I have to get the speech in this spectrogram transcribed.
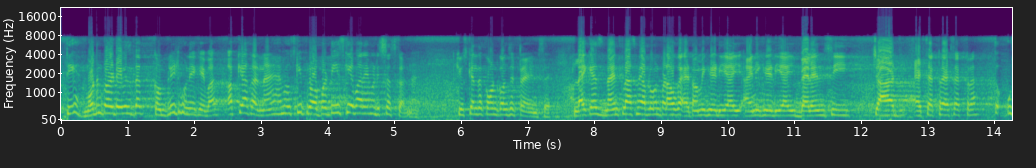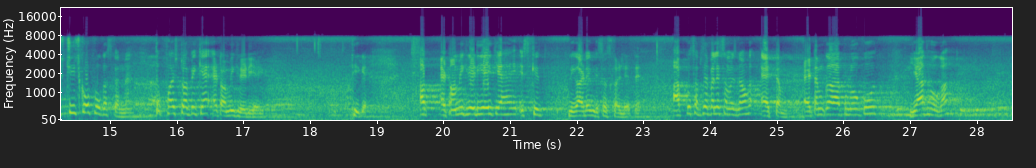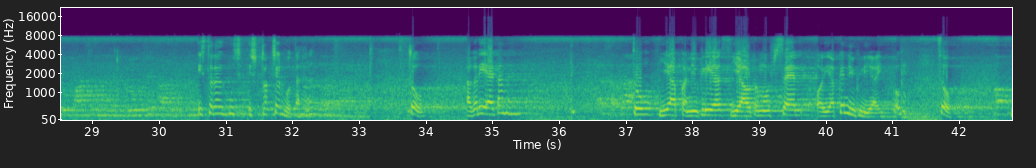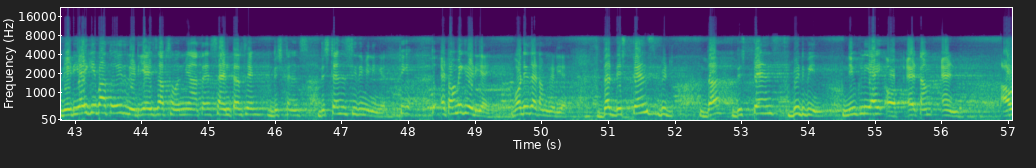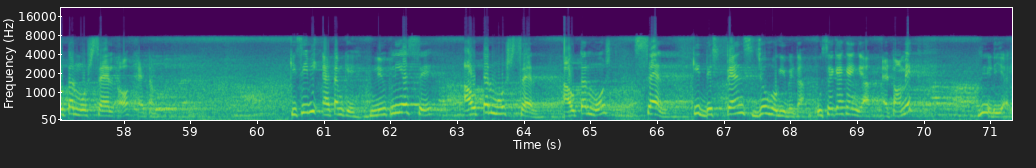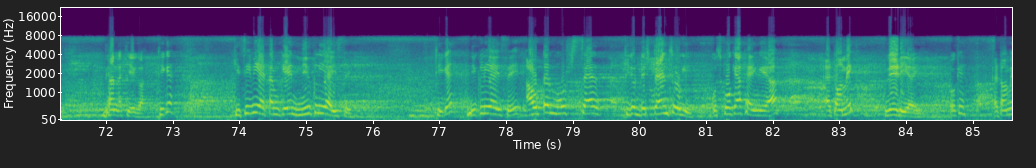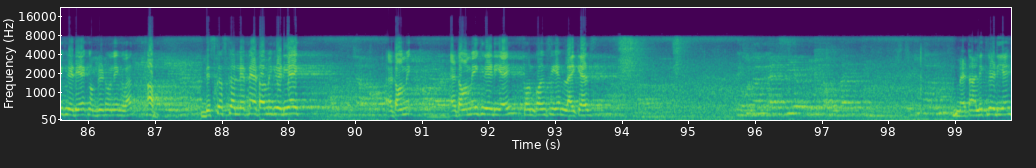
ठीक है? Modern product table तक complete होने के बाद अब क्या करना है? हमें उसकी प्रॉपर्टीज़ के बारे में डिस्कस करना है। कि उसके अंदर कौन कौन से ट्रेंड्स है। लाइक एज नाइन्थ क्लास में आप लोगों ने पढ़ा होगा atomic radii ionic radii valency charge etcetera etcetera तो उस चीज़ को फोकस करना है। तो फ़र्स्ट टॉपिक क्या है? एटॉमिक रेडियाई ठीक है। अब एटॉमिक रेडियाई क्या है? इसके रिगार्डिंग डिस्कस कर लेते हैं। आपको सबसे पहले समझना होगा एटम एटम का आप लोगों को याद होगा, इस तरह कुछ स्ट्रक्चर होता है ना। तो अगर ये एटम है तो ये आपका न्यूक्लियस, ये आउटर मोस्ट सेल और ये आपके न्यूक्लियाई ओके सो रेडियाई की बात हो हुई रेडियाई से आप समझ में आता है सेंटर से डिस्टेंस डिस्टेंस सीधी मीनिंग है, ठीक है? तो atomic radii what is atomic radii the distance the distance between nuclei of atom and outermost shell of atom किसी भी एटम के न्यूक्लियस से outermost shell outermost shell की डिस्टेंस जो होगी बेटा, उसे क्या कहेंगे आप? एटॉमिक रेडियाई ध्यान रखिएगा, ठीक है? किसी भी एटम के न्यूक्लियाई से, ठीक है? न्यूक्लियाई से आउटर मोस्ट सेल की जो डिस्टेंस होगी, उसको क्या कहेंगे आप? Atomic radii okay atomic radii complete होने के बाद, अब डिस्कस कर लेते हैं atomic radii atomic atomic radii कौन कौन सी है? Like as metallic radii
